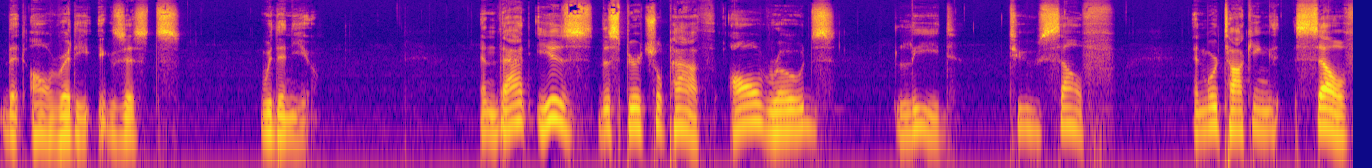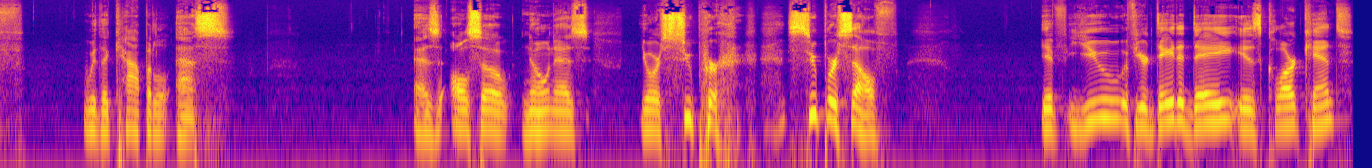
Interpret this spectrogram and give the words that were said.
that already exists within you. And that is the spiritual path. All roads lead to self. And we're talking self with a capital S as also known as your super super self. If you if your day-to-day is Clark Kent,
